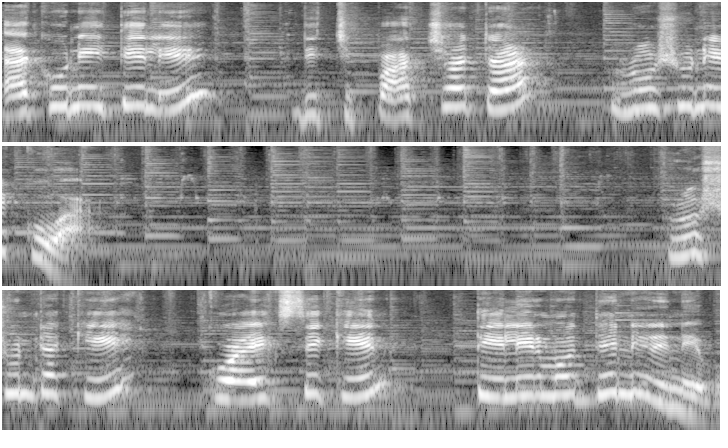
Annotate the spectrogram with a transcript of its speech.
এখন এই তেলে দিচ্ছি পাঁচ ছটা রসুনের কোয়া। রসুনটাকে কয়েক সেকেন্ড তেলের মধ্যে নেড়ে নেব?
